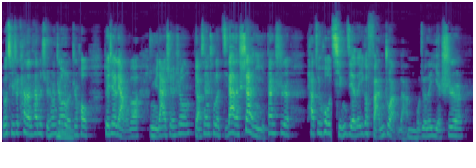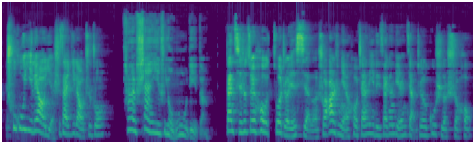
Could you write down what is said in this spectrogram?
尤其是看到他们学生证了之后，嗯、对这两个女大学生表现出了极大的善意。但是他最后情节的一个反转吧，嗯、我觉得也是出乎意料，也是在意料之中。他的善意是有目的的。但其实最后作者也写了，说二十年后，詹丽丽在跟别人讲这个故事的时候，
